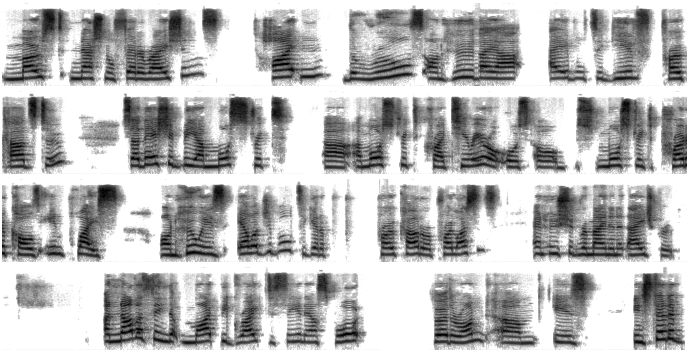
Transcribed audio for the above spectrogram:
most national federations tighten the rules on who they are able to give pro cards to. So there should be a more strict, uh, a more strict criteria or, or, or more strict protocols in place on who is eligible to get a pro card or a pro license and who should remain in an age group. Another thing that might be great to see in our sport further on um, is instead of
